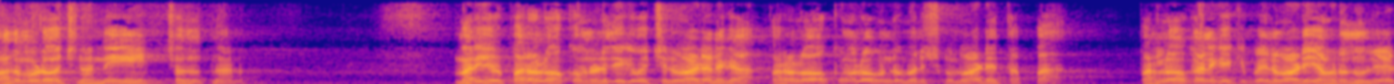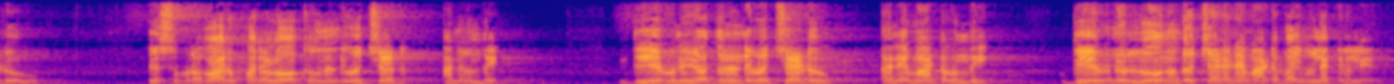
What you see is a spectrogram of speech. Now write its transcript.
పదమూడో వచనాన్ని చదువుతున్నాను. మరియు పరలోకం నుండి దిగి వచ్చిన వాడు అనగా పరలోకములో ఉండు మనిషి కుమారుడే తప్ప పరలోకానికి ఎక్కిపోయిన వాడు ఎవడనూ లేడు. యేసుప్రభారు పరలోకం నుండి వచ్చాడు అని ఉంది. దేవుని యొద్ధ నుండి వచ్చాడు అనే మాట ఉంది. దేవుని లో నుండి వచ్చాడనే మాట బైబిల్ ఎక్కడ లేదు.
